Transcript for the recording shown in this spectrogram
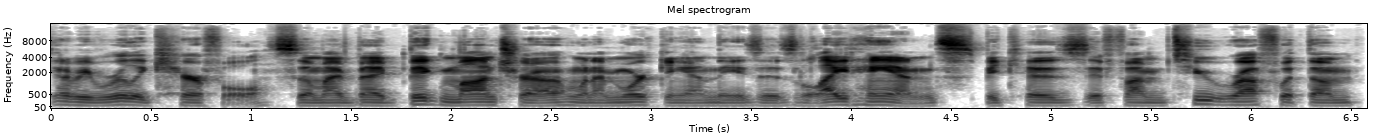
gotta be really careful. So my, my big mantra when I'm working on these is light hands because if I'm too rough with them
